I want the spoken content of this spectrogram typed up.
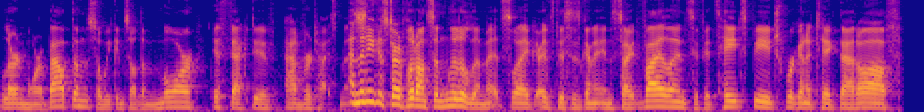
learn more about them so we can sell them more effective advertisements. And then you can start to put on some little limits, like if this is going to incite violence, if it's hate speech, we're going to take that off.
